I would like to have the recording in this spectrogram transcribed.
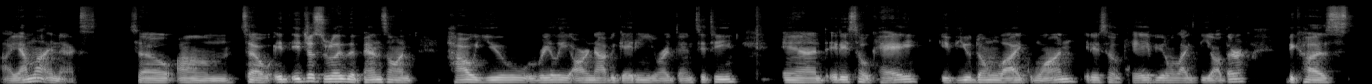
i am latinx. So um, so it, it just really depends on how you really are navigating your identity. And it is okay if you don't like one it is okay if you don't like the other because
